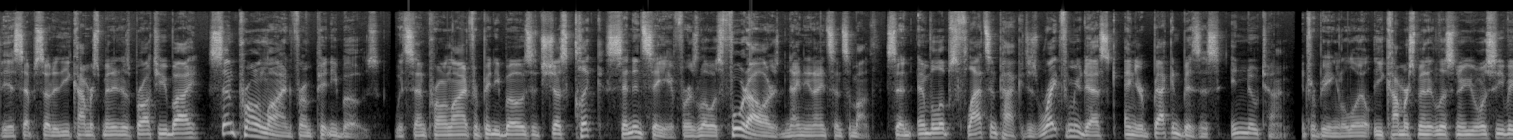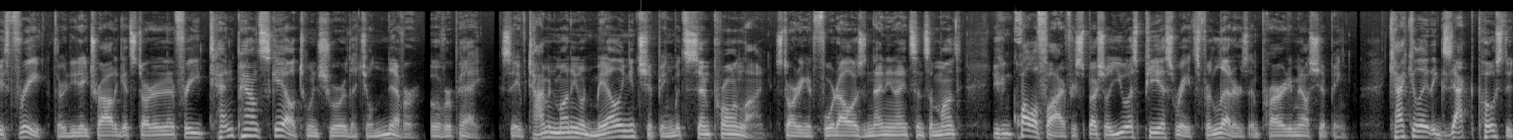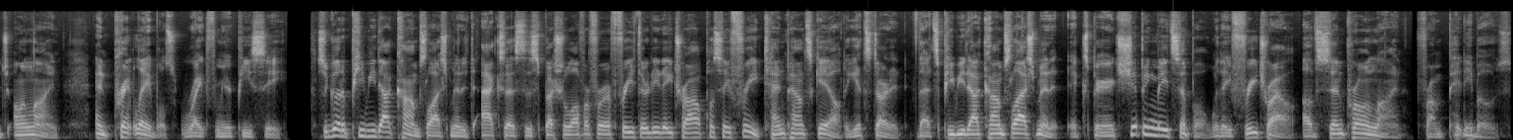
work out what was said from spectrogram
This episode of the e-commerce minute is brought to you by Send Pro Online from Pitney Bowes. With Send Pro Online from Pitney Bowes, it's just click, send, and save for as low as $4.99 a month. Send envelopes, flats, and packages right from your desk, and you're back in business in no time. And for being a loyal e-commerce minute listener, you'll receive a free 30-day trial to get started and a free 10-pound scale to ensure that you'll never overpay. Save time and money on mailing and shipping with SendPro Online. Starting at $4.99 a month, you can qualify for special USPS rates for letters and priority mail shipping. Calculate exact postage online and print labels right from your PC. So go to pb.com slash minute to access this special offer for a free 30-day trial plus a free 10-pound scale to get started. That's pb.com slash minute. Experience shipping made simple with a free trial of Send Pro Online from Pitney Bowes.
